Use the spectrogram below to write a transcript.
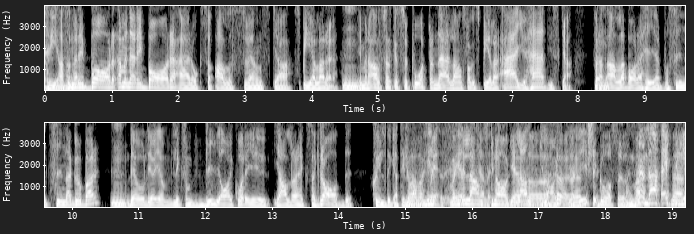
Tre Alltså mål. när det, bara, ja, men när det bara är också allsvenska spelare. Mm. Jag menar, allsvenska supportrar när landslaget spelar är ju hädiska. För Mm. att alla bara hejar på sin, sina gubbar. Det, och det, liksom, vi AIK är ju i allra högsta grad skyldiga till Ja, vad heter med, Vad heter med landsgnaget. Landsgnaget, och, det är gåshud. Men, Nej, men,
